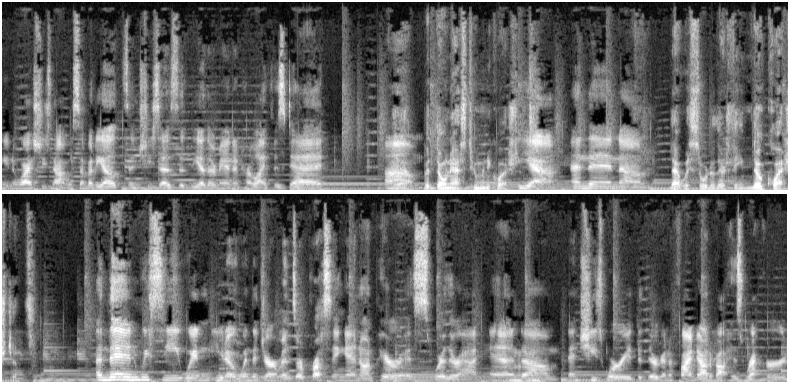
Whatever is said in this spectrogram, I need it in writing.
you know, why she's not with somebody else, and she says that the other man in her life is dead. yeah, Um, but don't ask too many questions. yeah, and then um, that was sort of their theme. No questions. And then we see when you know when the Germans are pressing in on Paris where they're at, and Mhm. um, and she's worried that they're going to find out about his record,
